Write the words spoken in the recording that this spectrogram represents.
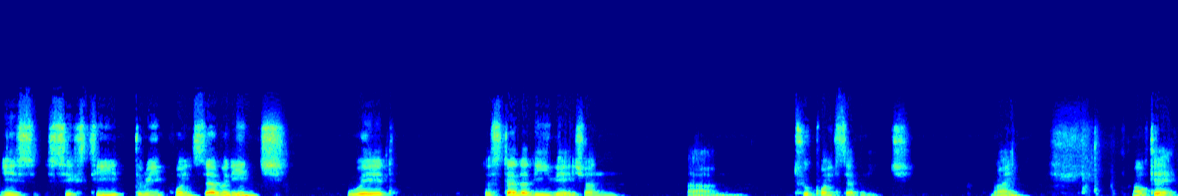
is 63.7 inch with the standard deviation um, 2.7 inch, right? Okay.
